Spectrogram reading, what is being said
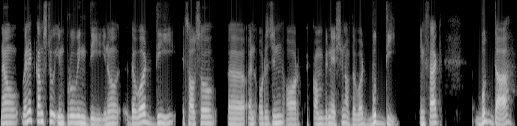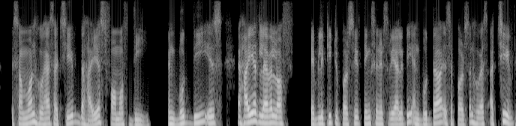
Now, when it comes to improving dhi, you know, the word dhi, it's also uh, an origin or a combination of the word buddhi. In fact, Buddha is someone who has achieved the highest form of dhi, and buddhi is a higher level of ability to perceive things in its reality. And Buddha is a person who has achieved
